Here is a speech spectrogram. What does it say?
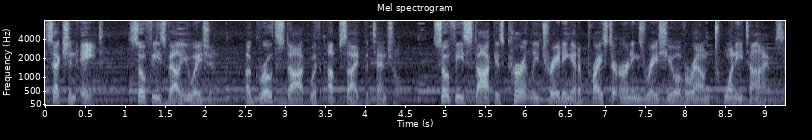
Section 8. SoFi's valuation. A growth stock with upside potential. SoFi's stock is currently trading at a price-to-earnings ratio of around 20 times.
